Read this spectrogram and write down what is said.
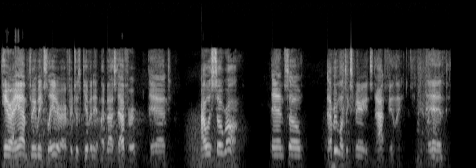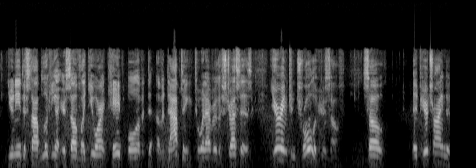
here I am three weeks later after just giving it my best effort, and I was so wrong. And so everyone's experienced that feeling and you need to stop looking at yourself like you aren't capable of, of adapting to whatever the stress is. You're in control of yourself. So if you're trying to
